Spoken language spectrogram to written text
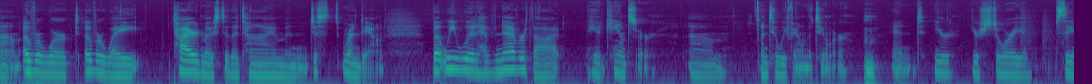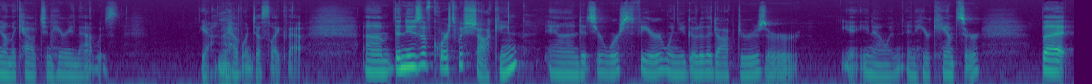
um, overworked, overweight, tired most of the time and just run down. But we would have never thought he had cancer um, until we found the tumor. Mm. And your your story of sitting on the couch and hearing that was, yeah, yeah. I have one just like that. Um, the news, of course, was shocking, and it's your worst fear when you go to the doctors or, you know, and, and hear cancer. But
